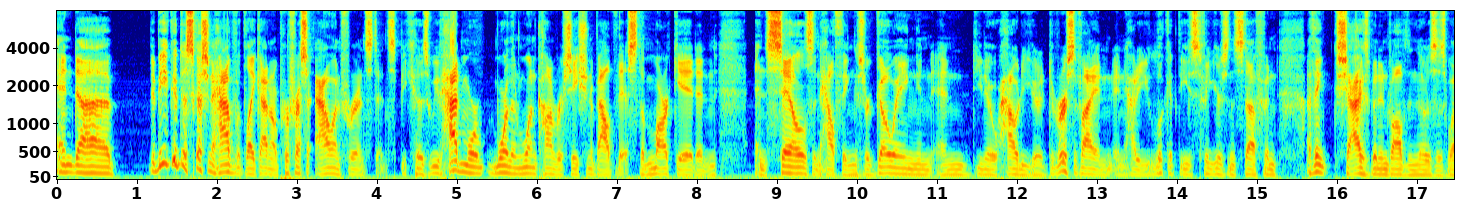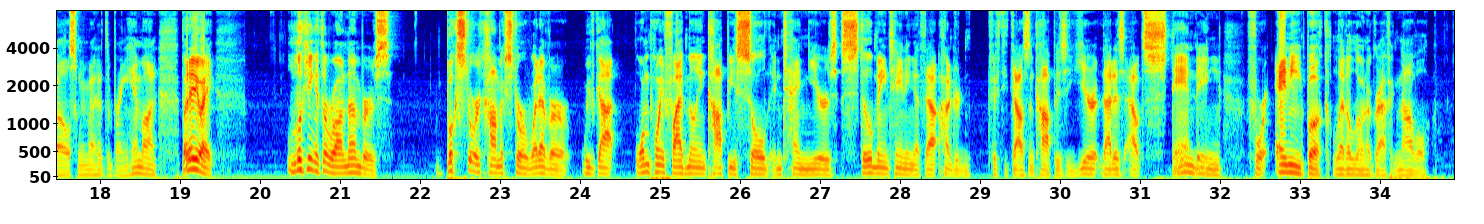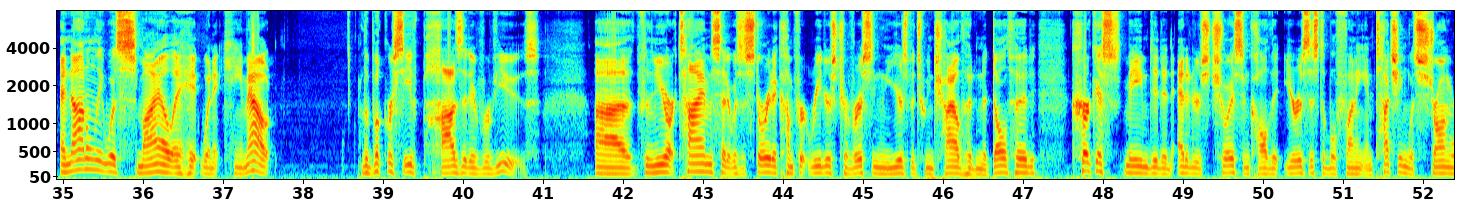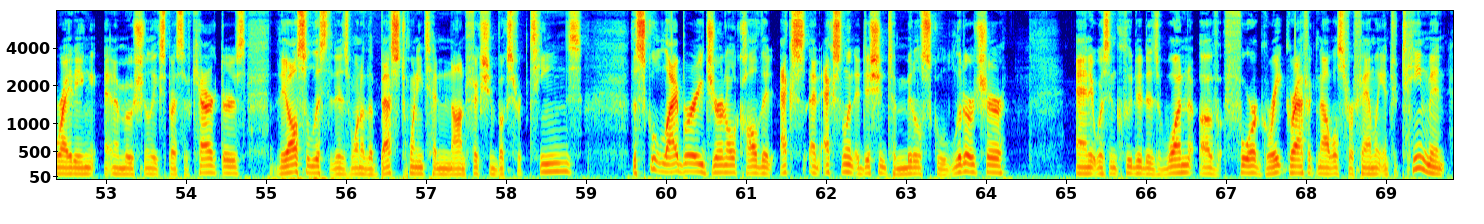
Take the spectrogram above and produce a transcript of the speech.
And uh, it'd be a good discussion to have with, like, I don't know, Professor Allen, for instance, because we've had more more than one conversation about this, the market and and sales and how things are going and and you know how do you diversify and, and how do you look at these figures and stuff. And i think shag's been involved in those as well so we might have to bring him on. But anyway looking at the raw numbers bookstore comic store whatever we've got 1.5 million copies sold in 10 years still maintaining at that 150000 copies a year. That is outstanding for any book let alone a graphic novel. And not only was smile a hit when it came out The book received positive reviews. Uh, for the New York Times, said it was a story to comfort readers traversing the years between childhood and adulthood. Kirkus named it an editor's choice and called it irresistible, funny, and touching with strong writing and emotionally expressive characters. They also listed it as one of the best 2010 nonfiction books for teens. The School Library Journal called it ex- an excellent addition to middle school literature, and it was included as one of four great graphic novels for family entertainment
